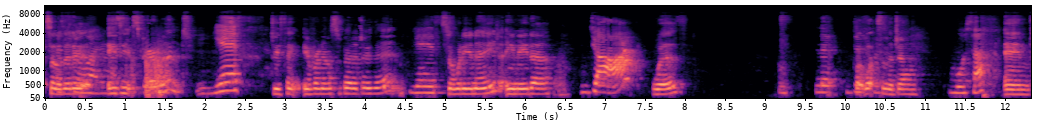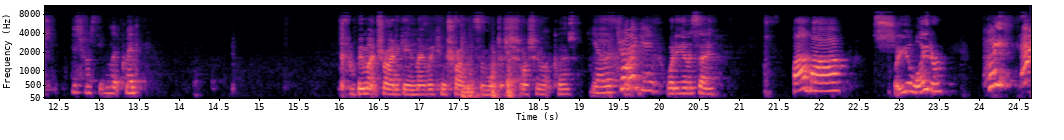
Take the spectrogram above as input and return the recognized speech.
So is it's it an easy experiment? Yes, Do you think everyone else would be able to do that? yes. So what do you need? You need a Jar. with, Li- but what's in the jar? water. And Dishwashing liquid. We might try it again. Maybe we can try with some more dishwashing liquid. Yeah, let's try Right. again. What are you going to say? Bye bye. See you later. Peace ah! out.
